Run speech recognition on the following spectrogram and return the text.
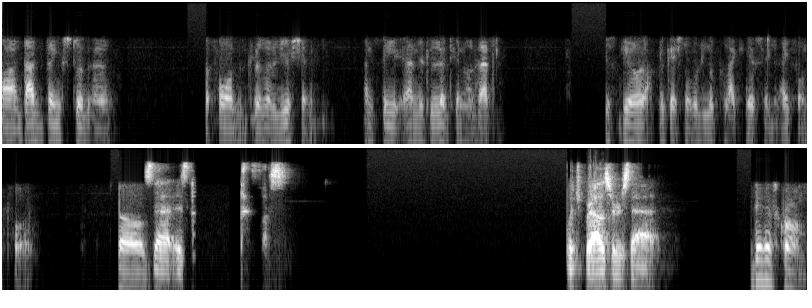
uh, that brings to the, the phone resolution and see, and it'll let you know that this your application would look like this in iPhone 4. So is that is that, which browser is that? This is Chrome.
